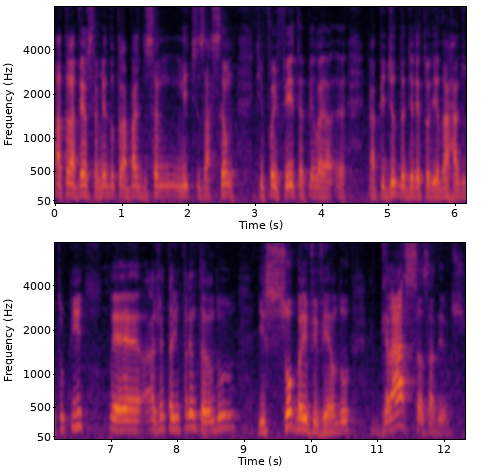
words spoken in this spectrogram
através também do trabalho de sanitização que foi feita pela, eh, a pedido da diretoria da Rádio Tupi, eh, a gente está enfrentando e sobrevivendo, graças a Deus.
